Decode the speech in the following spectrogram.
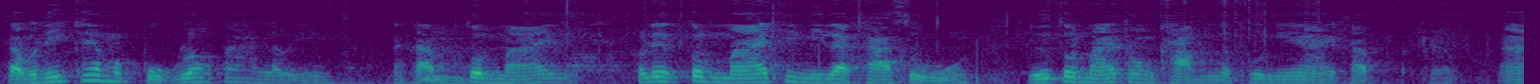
แต่วันนี้แค่มาปลูกรอบบ้านเราเองนะครับอืมต้นไม้เขาเรียกต้นไม้ที่มีราคาสูง หรือต้นไม้ทองคำนะพูดง่ายๆครับครับอ่า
